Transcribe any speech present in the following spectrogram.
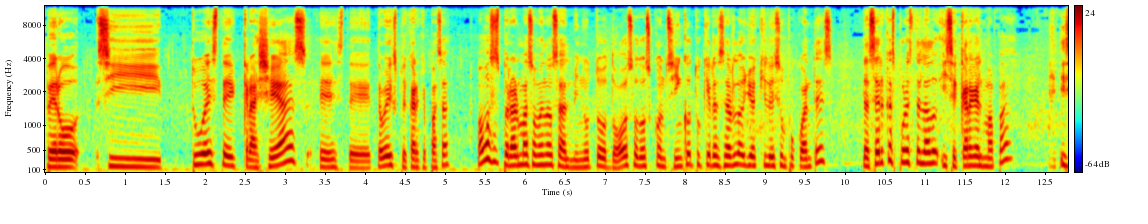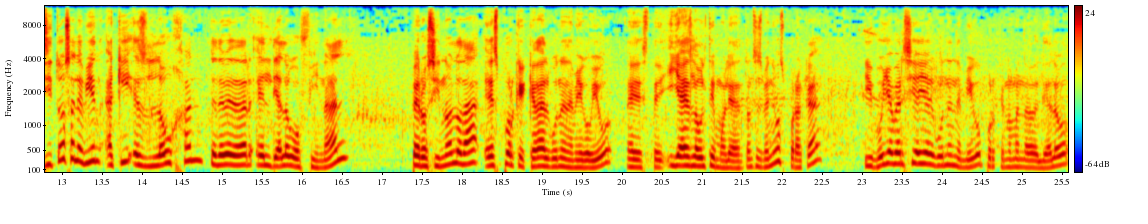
Pero si tú este crasheas, este te voy a explicar qué pasa. Vamos a esperar más o menos al minuto 2 o 2.5, tú quieres hacerlo, yo aquí lo hice un poco antes. Te acercas por este lado y se carga el mapa. Y si todo sale bien, aquí Slowhan te debe de dar el diálogo final pero si no lo da es porque queda algún enemigo vivo. Este, y ya es la última oleada. Entonces venimos por acá. Y voy a ver si hay algún enemigo porque no me han dado el diálogo.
